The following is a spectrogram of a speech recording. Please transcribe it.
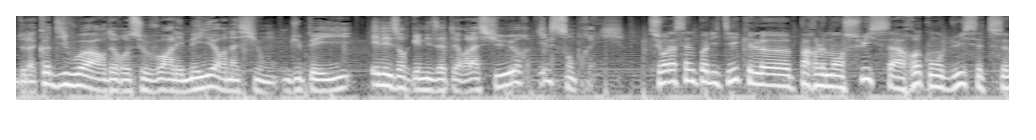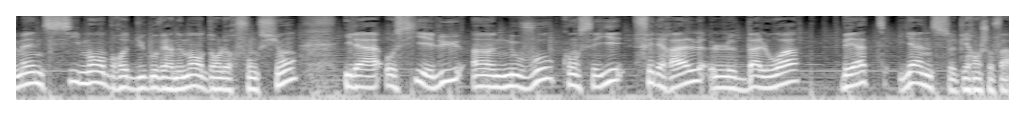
de la Côte d'Ivoire de recevoir les meilleures nations du pays et les organisateurs l'assurent, ils sont prêts. Sur la scène politique, le Parlement suisse a reconduit cette semaine six membres du gouvernement dans leurs fonctions. Il a aussi élu un nouveau conseiller fédéral, le balois Beat Jans Piranchoffa.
